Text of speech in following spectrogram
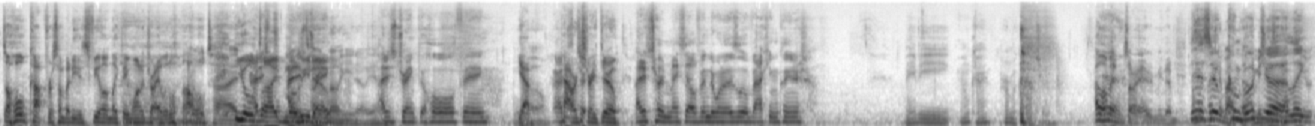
It's a whole cup for somebody who's feeling like they want to try a little Yuletide. Yuletide I just- I mojito. just drank- Mojito, yeah. I just drank the whole thing. yeah, Whoa. I just powered tur- straight through. I just turned myself into one of those little vacuum cleaners. Maybe okay. Permaculture. I love Yeah. it. Sorry, I didn't mean to. Yeah, so about that. I mean, kombucha, does it have to like, do-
